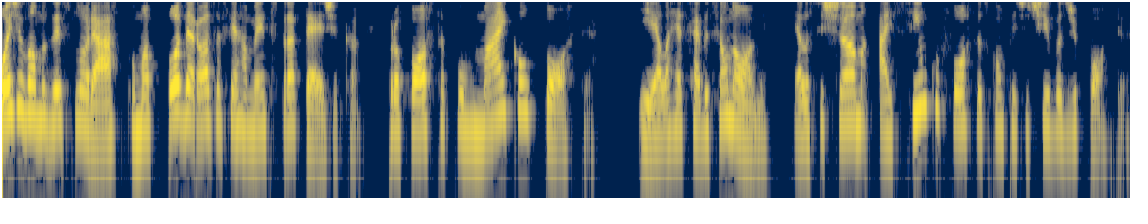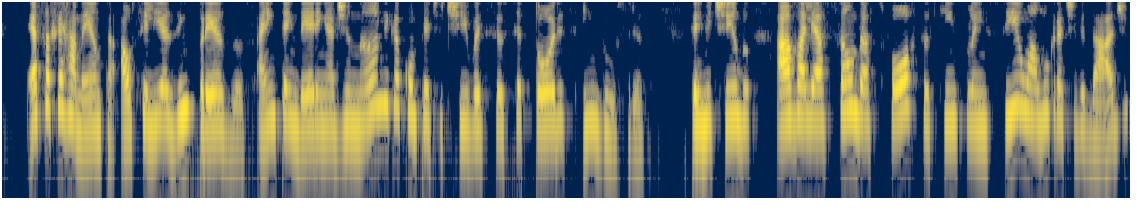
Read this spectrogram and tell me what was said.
Hoje vamos explorar uma poderosa ferramenta estratégica proposta por Michael Porter e ela recebe seu nome. Ela se chama As Cinco Forças Competitivas de Porter. Essa ferramenta auxilia as empresas a entenderem a dinâmica competitiva de seus setores e indústrias, permitindo a avaliação das forças que influenciam a lucratividade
